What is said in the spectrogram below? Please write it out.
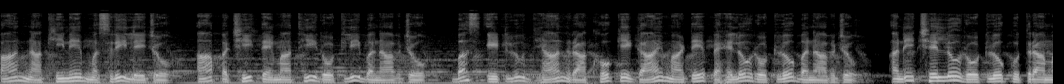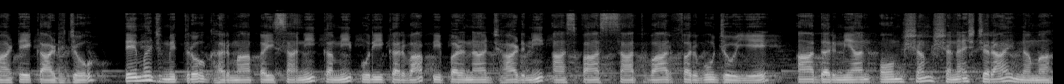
પાન નાખીને મસરી લેજો. આ પછી તેમાંથી રોટલી બનાવજો. બસ એટલું ધ્યાન રાખો કે ગાય માટે પહેલો રોટલો બનાવજો અને છેલ્લો રોટલો કૂતરા માટે કાઢજો. તેમજ મિત્રો ઘરમાં પૈસાની કમી પૂરી કરવા પીપળના ઝાડની આસપાસ સાત વાર ફરવું જોઈએ. આ દરમિયાન ઓમ શમ શનૈશ્ચરાય નમઃ.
